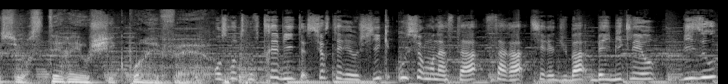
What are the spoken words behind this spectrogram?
sur stéréochic.fr. On se retrouve très vite sur Stéréo Chic ou sur mon Insta, Sarah-du-bas Baby Cléo. Bisous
